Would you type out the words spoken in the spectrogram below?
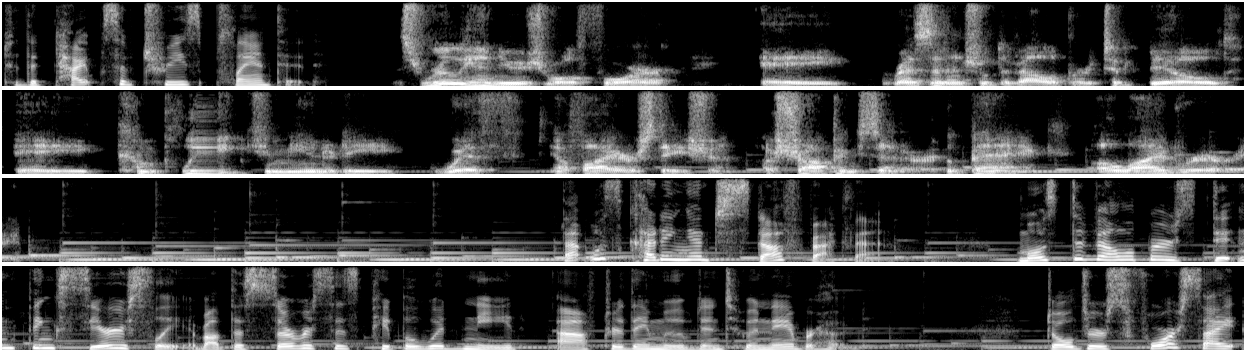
to the types of trees planted. It's really unusual for a residential developer to build a complete community with a fire station, a shopping center, a bank, a library. That was cutting edge stuff back then. Most developers didn't think seriously about the services people would need after they moved into a neighborhood. Dolger's foresight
